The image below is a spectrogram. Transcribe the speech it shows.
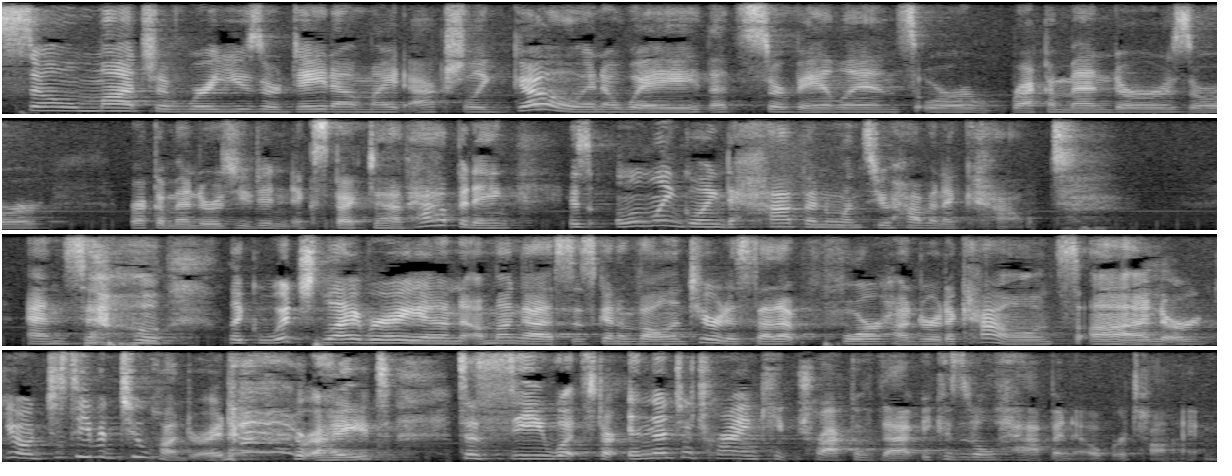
so much of where user data might actually go in a way that's surveillance or recommenders or recommenders you didn't expect to have happening is only going to happen once you have an account. And so, like, which librarian among us is going to volunteer to set up 400 accounts on, or, you know, just even 200, right? To see what start, and then to try and keep track of that because it'll happen over time.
